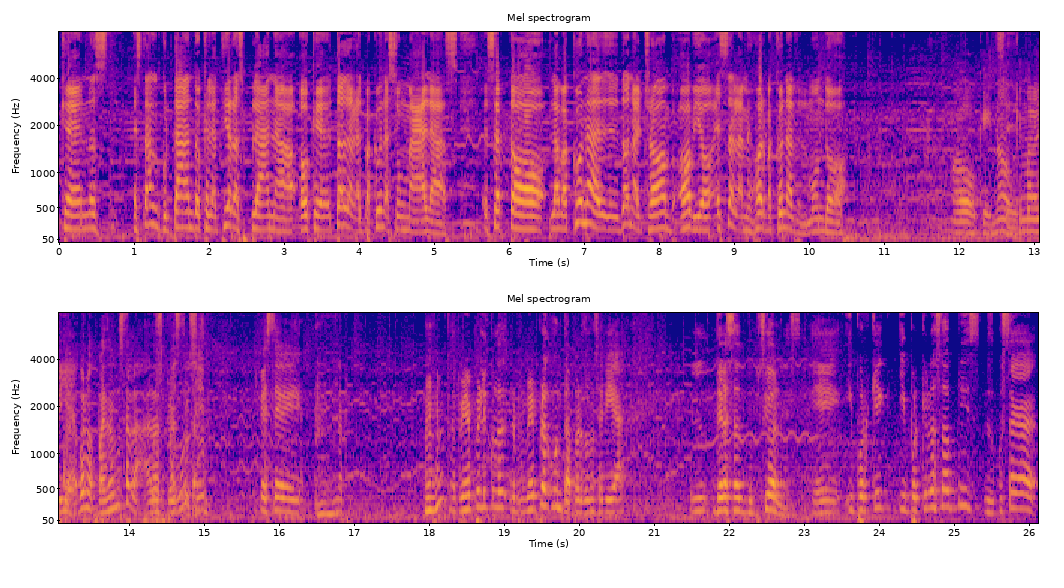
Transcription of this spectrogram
que nos están ocultando que la Tierra es plana o que todas las vacunas son malas. Excepto la vacuna de Donald Trump, obvio, esa es la mejor vacuna del mundo. Oh, ok, no, Sí. qué maravilla. Bueno, pasemos a, la- a las supuesto, preguntas. sí. Este, la, La primera película, la primera pregunta, perdón, sería de las abducciones. Eh, ¿y, por qué, ¿Y por qué los ovnis les gusta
